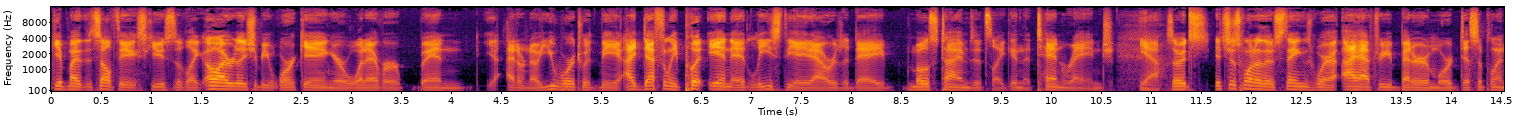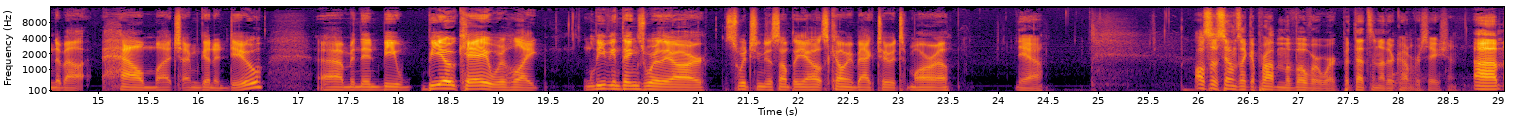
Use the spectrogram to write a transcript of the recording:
give myself the excuses of like, oh, I really should be working or whatever. And yeah, I don't know. You worked with me. I definitely put in at least the eight hours a day. Most times it's like in the ten range. yeah So it's it's just one of those things where I have to be better and more disciplined about how much I'm gonna do, um, and then be be okay with like leaving things where they are, switching to something else, coming back to it tomorrow. yeah also sounds like a problem of overwork but that's another conversation um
